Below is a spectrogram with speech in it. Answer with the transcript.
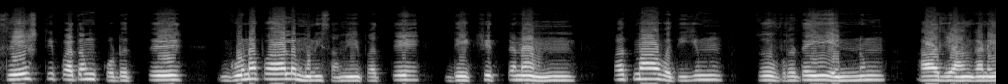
சிரேஷ்டி பதம் கொடுத்து குணபால முனி சமீபத்தே தீட்சித்தனன். பத்மாவதியும் சுவிருதை என்னும் ஆர்யாங்கனை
